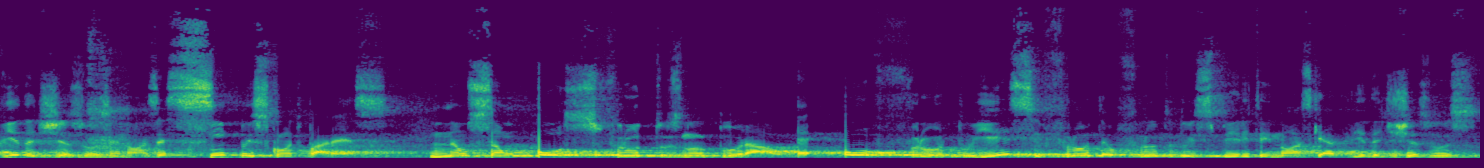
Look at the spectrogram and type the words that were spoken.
vida de Jesus em nós. É simples quanto parece não são os frutos no plural, é o fruto. E esse fruto é o fruto do Espírito em nós, que é a vida de Jesus.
